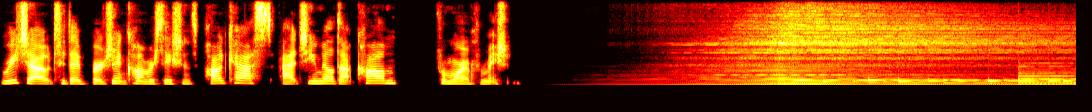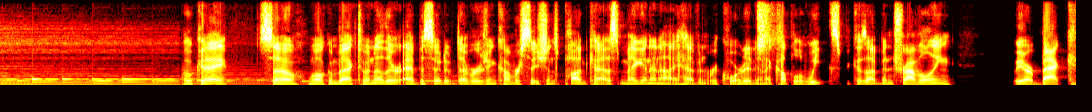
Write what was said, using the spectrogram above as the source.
reach out to Divergent Conversations Podcast at gmail.com for more information. Okay, so welcome back to another episode of Divergent Conversations podcast. Megan and I haven't recorded in a couple of weeks because I've been traveling. We are back.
